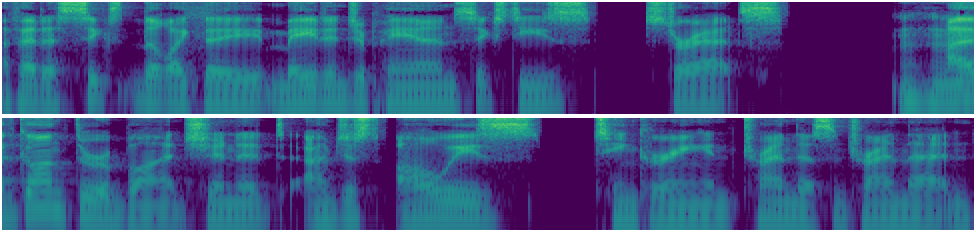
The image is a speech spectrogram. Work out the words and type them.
I've had a six, the like the made in Japan 60s Strats. Mhm. I've gone through a bunch, and it I'm just always tinkering and trying this and trying that. And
